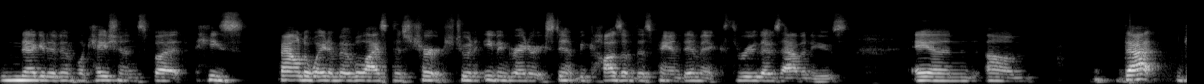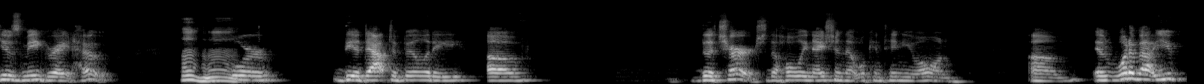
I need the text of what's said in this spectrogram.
negative implications, but He's found a way to mobilize his church to an even greater extent because of this pandemic through those avenues. And um, that gives me great hope mm-hmm. for the adaptability of the church, the holy nation that will continue on. Um, and what about you,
